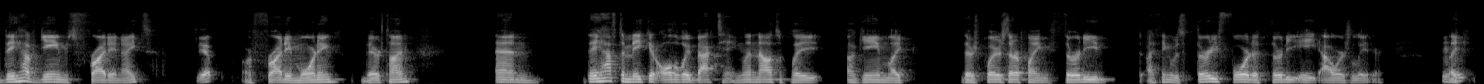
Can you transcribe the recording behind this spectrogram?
they have games Friday night Yep. or Friday morning their time, and they have to make it all the way back to England now to play a game. Like there's players that are playing 30, I think it was 34 to 38 hours later. Mhm. Like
